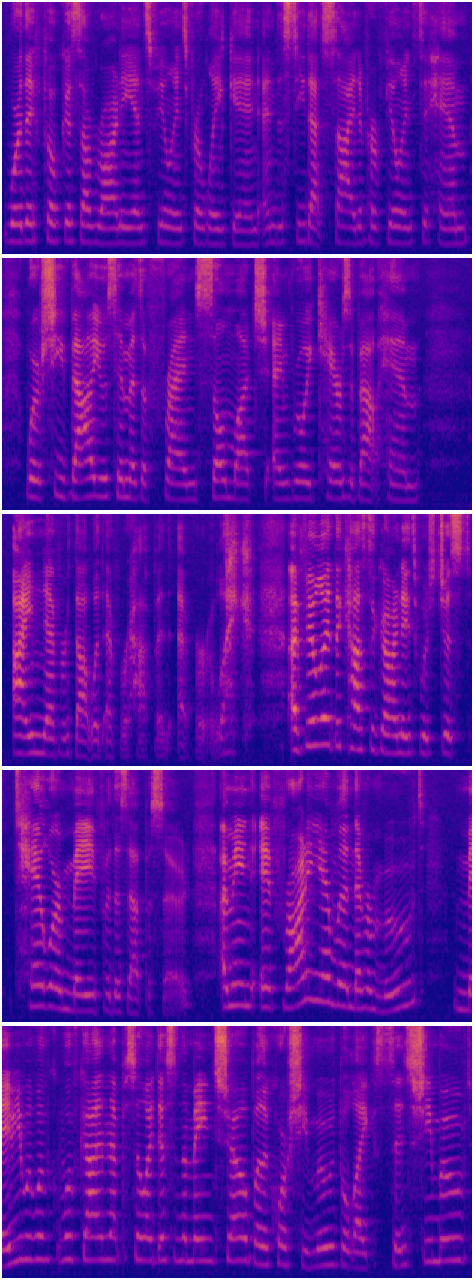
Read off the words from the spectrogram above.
where they focus on Ronnie Anne's feelings for Lincoln and to see that side of her feelings to him where she values him as a friend so much and really cares about him I never thought would ever happen ever. Like I feel like the Casagrandes was just tailor made for this episode. I mean, if Ronnie Anne would have never moved, maybe we would have gotten an episode like this in the main show, but of course she moved. But like since she moved,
